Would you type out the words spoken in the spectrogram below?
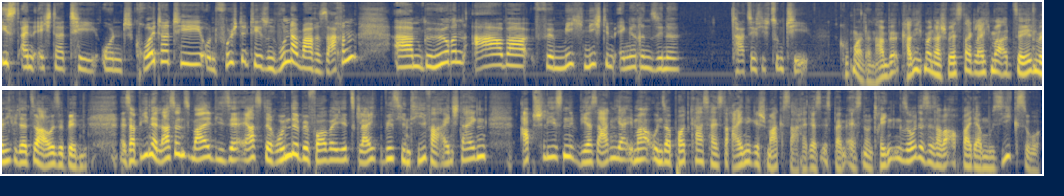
ist ein echter Tee. Und Kräutertee und Früchtetee sind wunderbare Sachen, ähm, gehören aber für mich nicht im engeren Sinne tatsächlich zum Tee. Guck mal, dann haben wir, kann ich meiner Schwester gleich mal erzählen, wenn ich wieder zu Hause bin. Äh, Sabine, lass uns mal diese erste Runde, bevor wir jetzt gleich ein bisschen tiefer einsteigen, abschließen. Wir sagen ja immer, unser Podcast heißt reine Geschmackssache. Das ist beim Essen und Trinken so, das ist aber auch bei der Musik so.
